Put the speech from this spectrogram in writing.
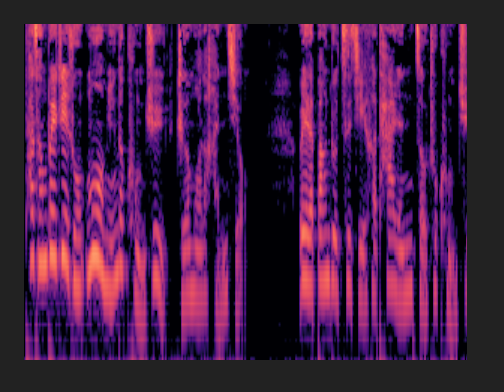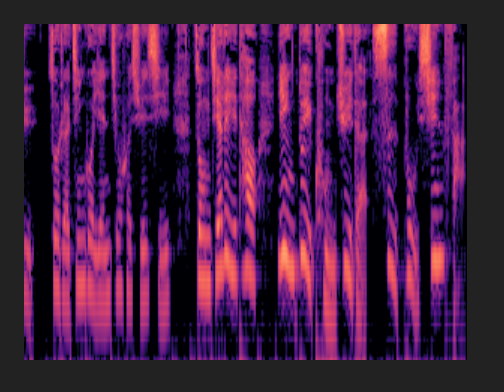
他曾被这种莫名的恐惧折磨了很久。为了帮助自己和他人走出恐惧，作者经过研究和学习，总结了一套应对恐惧的四步心法。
